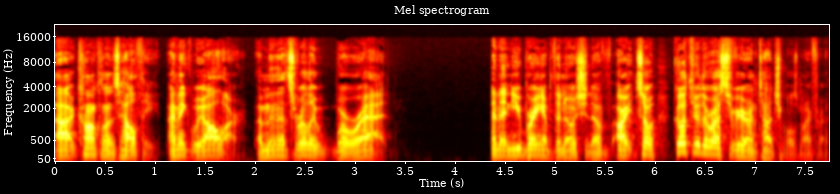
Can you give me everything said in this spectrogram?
uh, Conklin's healthy. I think we all are. I mean, that's really where we're at. And then you bring up the notion of all right. So go through the rest of your untouchables, my friend.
